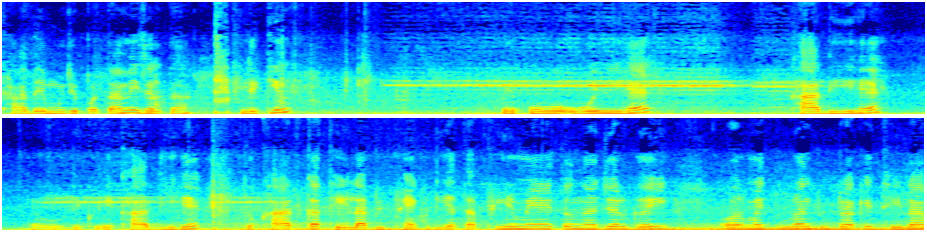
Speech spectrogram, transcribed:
खाद है मुझे पता नहीं चलता, लेकिन वो, वही है, खाद ही है वो देखो, ये खाद ही है तो खाद का थैला भी फेंक दिया था। फिर मैं तो नज़र गई और मैं तुरंत उठा के थैला,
